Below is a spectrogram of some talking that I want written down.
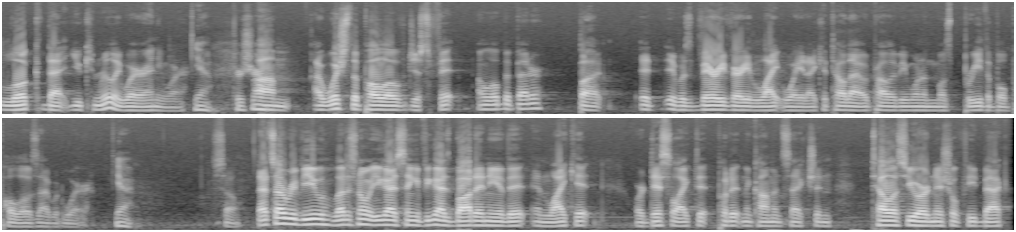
look that you can really wear anywhere. Yeah, for sure. Um, I wish the polo just fit a little bit better, but it, it was very, very lightweight. I could tell that would probably be one of the most breathable polos I would wear. yeah, So that's our review. Let us know what you guys think. If you guys bought any of it and like it or disliked it, put it in the comment section. Tell us your initial feedback.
